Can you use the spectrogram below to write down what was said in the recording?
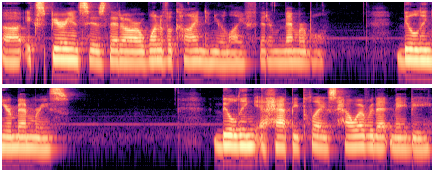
uh, experiences that are one of a kind in your life, that are memorable, building your memories building a happy place, however that may be.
